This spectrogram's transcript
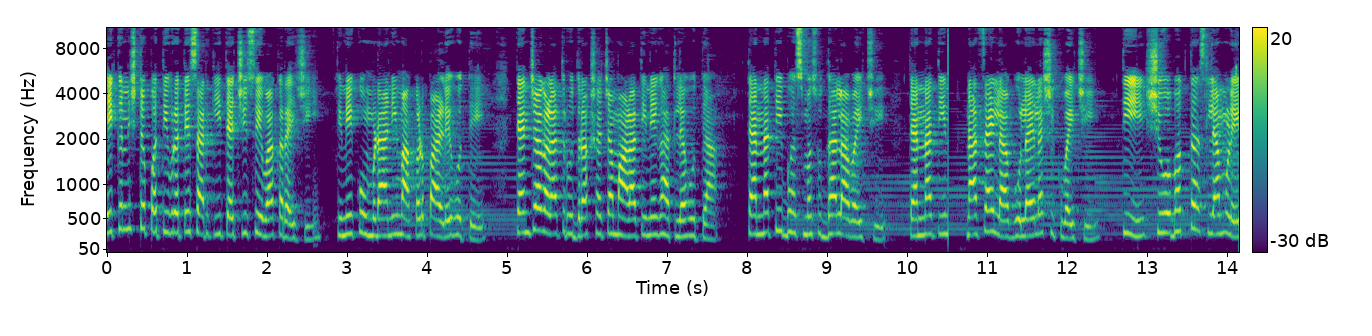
एकनिष्ठ पतिव्रतेसारखी त्याची सेवा करायची. तिने कोंबडा आणि माकड पाळले होते. त्यांच्या गळात रुद्राक्षाच्या माळा तिने घातल्या होत्या. त्यांना ती भस्मसुद्धा लावायची. त्यांना ती नाचायला बोलायला शिकवायची. ती शिवभक्त असल्यामुळे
